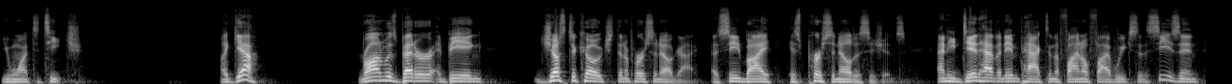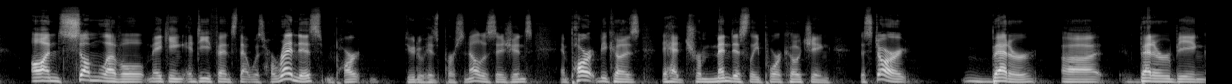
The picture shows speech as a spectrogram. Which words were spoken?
You want to teach. Like, yeah, Ron was better at being just a coach than a personnel guy, as seen by his personnel decisions. And he did have an impact in the final five weeks of the season on some level, making a defense that was horrendous, in part due to his personnel decisions, in part because they had tremendously poor coaching to start, better Uh, better being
